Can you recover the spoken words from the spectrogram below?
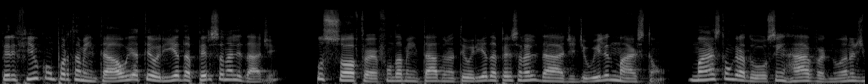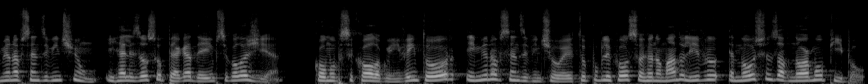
Perfil comportamental e a teoria da personalidade. O software é fundamentado na teoria da personalidade de William Marston. Marston graduou-se em Harvard no ano de 1921 e realizou seu PhD em psicologia. Como psicólogo e inventor, em 1928 publicou seu renomado livro Emotions of Normal People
